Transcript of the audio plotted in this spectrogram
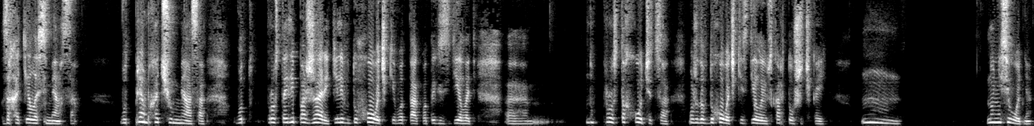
захотелось мяса. Вот прям хочу мяса. Вот просто или пожарить, или в духовочке вот так вот их сделать. Эм, ну, просто хочется. Может, в духовочке сделаю с картошечкой. М-м-м. Но не сегодня.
